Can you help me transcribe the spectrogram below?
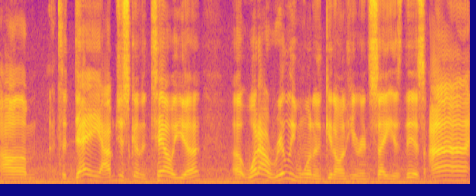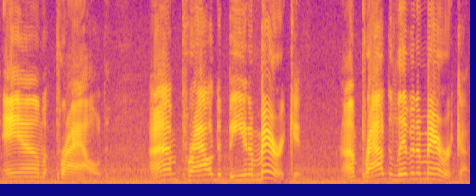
um, today I'm just going to tell you uh, what I really want to get on here and say is this I am proud. I'm proud to be an American. I'm proud to live in America.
